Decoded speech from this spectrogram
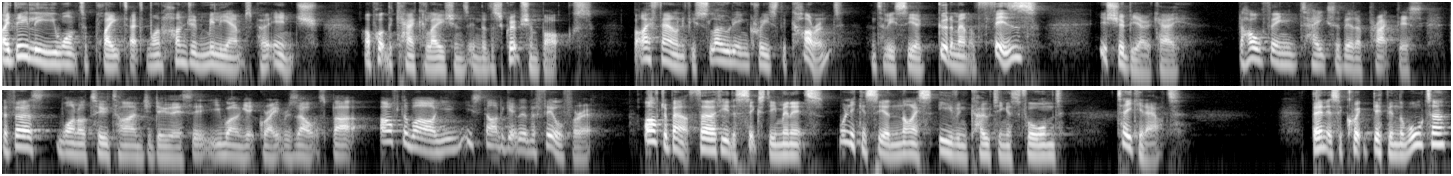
Ideally you want to plate at 100 milliamps per inch I'll put the calculations in the description box, but I found if you slowly increase the current until you see a good amount of fizz, you should be okay. The whole thing takes a bit of practice. The first one or two times you do this, you won't get great results, but after a while you, you start to get a bit of a feel for it. After about 30 to 60 minutes, when you can see a nice even coating has formed, take it out. Then it's a quick dip in the water,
